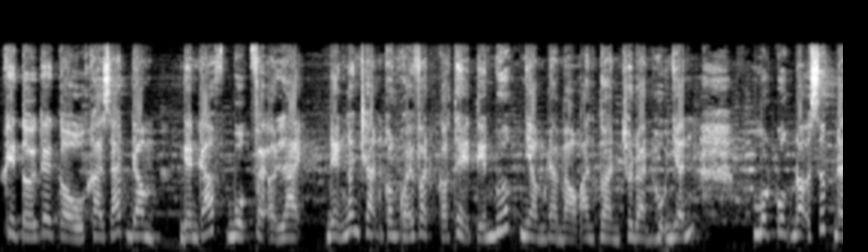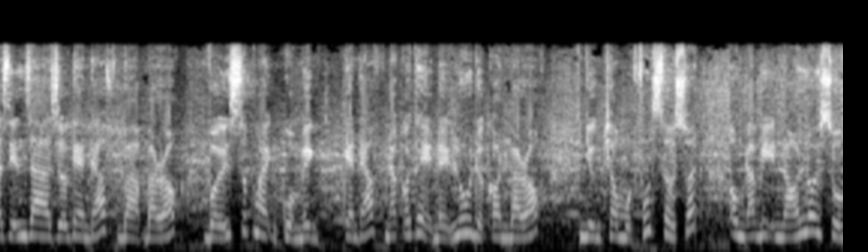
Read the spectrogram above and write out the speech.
Khi tới cây cầu Khazad Dam, Gandalf buộc phải ở lại để ngăn chặn con quái vật có thể tiến bước nhằm đảm bảo an toàn cho đoàn hộ nhẫn. Một cuộc đọ sức đã diễn ra giữa Gandalf và Barok với sức mạnh của mình. Gandalf đã có thể đẩy lui được con Barok, nhưng trong một phút sơ suất, ông đã bị nó lôi xuống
